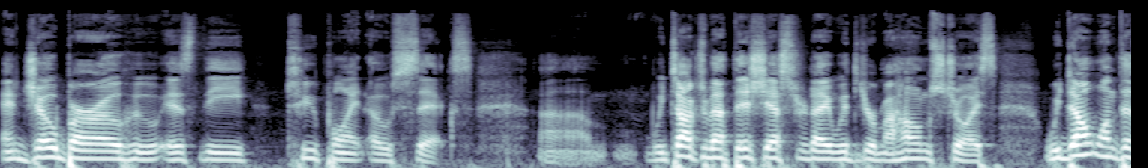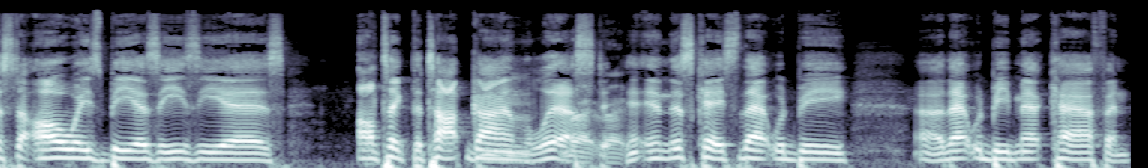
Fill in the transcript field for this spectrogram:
and Joe Burrow, who is the 2.06. Um, we talked about this yesterday with your Mahomes choice. We don't want this to always be as easy as I'll take the top guy on the list. right, right. In this case, that would be uh, that would be Metcalf, and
